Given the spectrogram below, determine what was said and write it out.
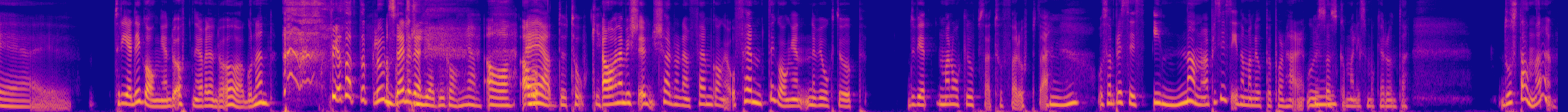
eh, tredje gången då öppnade jag väl ändå ögonen. För jag satt och blundade. Alltså tredje gången. Ja, ja, Är du tokig? ja men vi kö- körde nog den fem gånger. Och femte gången när vi åkte upp, du vet, man åker upp så här, tuffar upp där. Mm. Och sen precis innan, precis innan man är uppe på den här, och Mm. sen ska man liksom åka runt där, då stannar den.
